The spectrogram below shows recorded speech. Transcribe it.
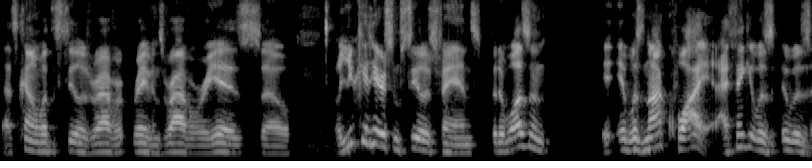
that's kind of what the Steelers Rav- Ravens rivalry is. So well, you could hear some Steelers fans, but it wasn't. It, it was not quiet. I think it was it was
